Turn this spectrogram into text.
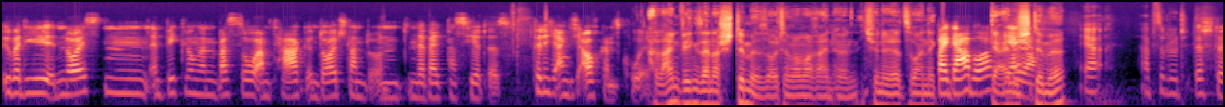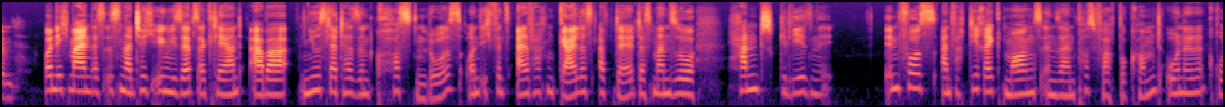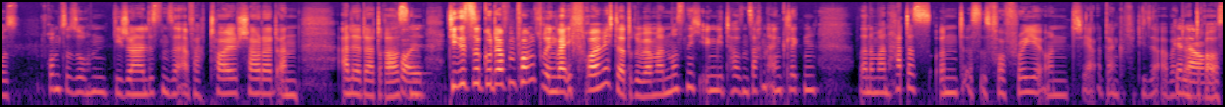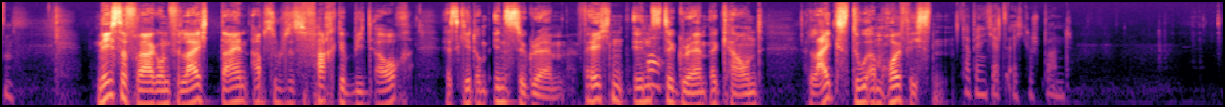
über die neuesten Entwicklungen, was so am Tag in Deutschland und in der Welt passiert ist. Finde ich eigentlich auch ganz cool. Allein wegen seiner Stimme sollte man mal reinhören. Ich finde, der hat so eine Bei Gabor, geile ja, ja, Stimme. Ja, absolut. das stimmt. Und ich meine, es ist natürlich irgendwie selbsterklärend, aber Newsletter sind kostenlos und ich finde es einfach ein geiles Update, dass man so handgelesene Infos einfach direkt morgens in sein Postfach bekommt, ohne groß rumzusuchen. Die Journalisten sind einfach toll. Shoutout an alle da draußen, Voll. die es so gut auf den Punkt bringen, weil ich freue mich darüber. Man muss nicht irgendwie tausend Sachen anklicken, sondern man hat es und es ist for free und ja, danke für diese Arbeit da Genau. draußen. Nächste Frage und vielleicht dein absolutes Fachgebiet auch. Es geht um Instagram. Welchen Instagram-Account likest du am häufigsten? Da bin ich jetzt echt gespannt.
